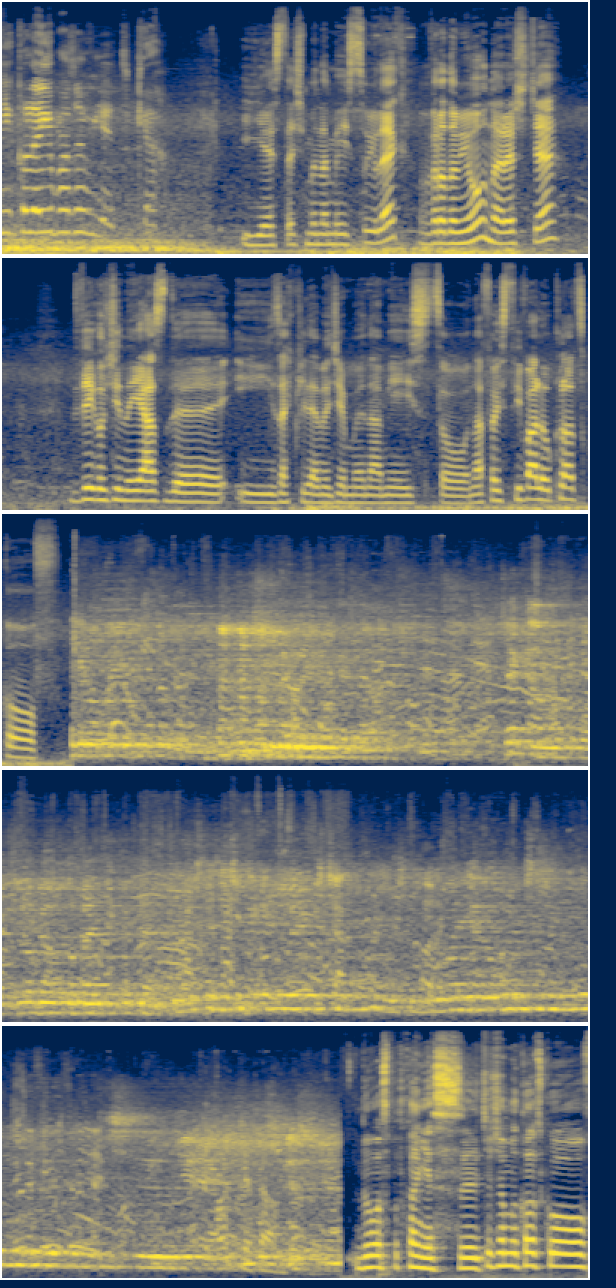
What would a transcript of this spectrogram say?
Nie koleje mazowieckie. I jesteśmy na miejscu, Julek? W Radomiu, nareszcie. Dwie godziny jazdy i za chwilę będziemy na miejscu, na festiwalu klocków. Czekam, drogą to będzie kompletnie. Było spotkanie z ciocią klocków,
